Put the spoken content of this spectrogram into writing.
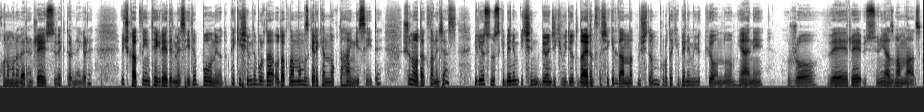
konumunu veren R üssü vektörüne göre 3 katlı integre edilmesiyle bulunuyordu. Peki şimdi burada odaklanmamız gereken nokta hangisiydi? Şuna odaklanacağız. Biliyorsunuz ki benim için bir önceki videoda da ayrıntılı şekilde anlatmıştım. Buradaki benim yük yoğunluğum yani rho ve R üssünü yazmam lazım.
